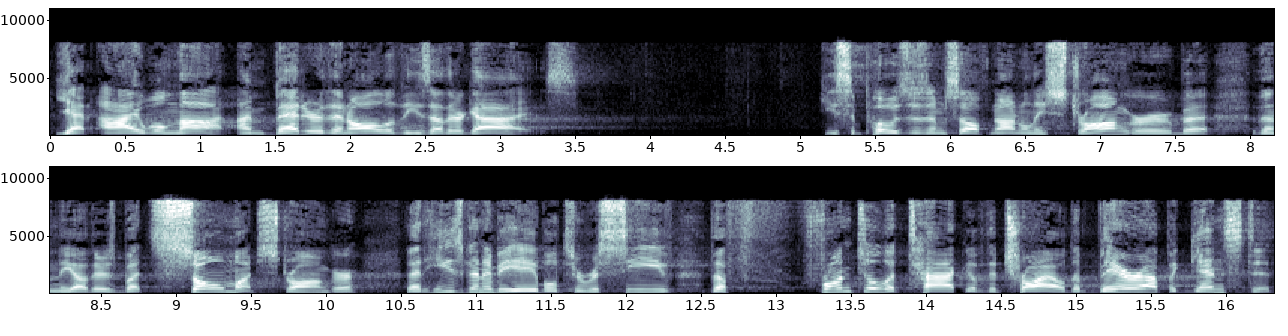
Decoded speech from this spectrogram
yet I will not. I'm better than all of these other guys. He supposes himself not only stronger but, than the others, but so much stronger that he's going to be able to receive the frontal attack of the trial, to bear up against it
